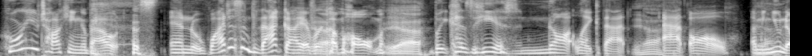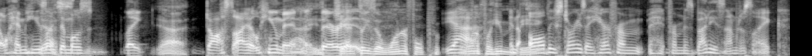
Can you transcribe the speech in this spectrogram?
who are you talking about? And why doesn't that guy ever come home? Yeah. Because he is not like that Yeah. at all. I mean, you know him. He's like the most like Yeah. docile human Yeah, he's there is he's a wonderful, yeah, wonderful human and being. all these stories I hear from from his buddies, and I'm just like,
